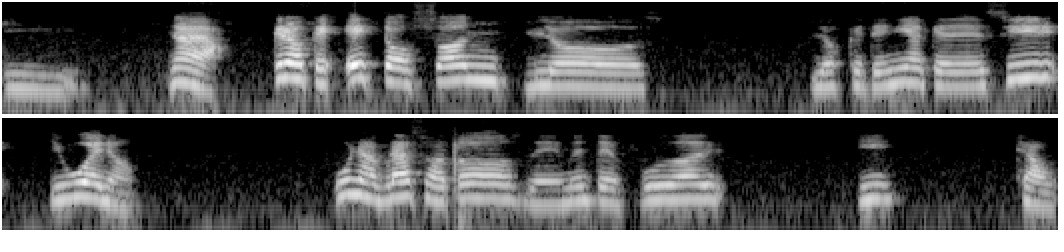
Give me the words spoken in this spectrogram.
y nada, creo que estos son los, los que tenía que decir. Y bueno, un abrazo a todos de Mente de Fútbol y chao.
